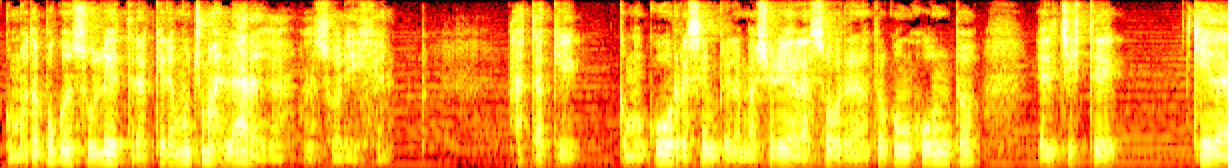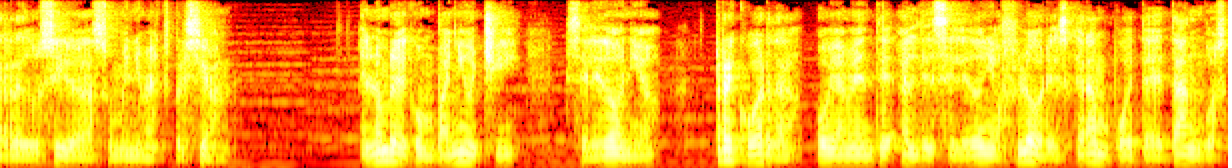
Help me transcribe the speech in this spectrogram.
como tampoco en su letra, que era mucho más larga en su origen. Hasta que como ocurre siempre en la mayoría de las obras de nuestro conjunto, el chiste queda reducido a su mínima expresión. El nombre de Compagnucci, Celedonio, recuerda obviamente al de Celedonio Flores, gran poeta de tangos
